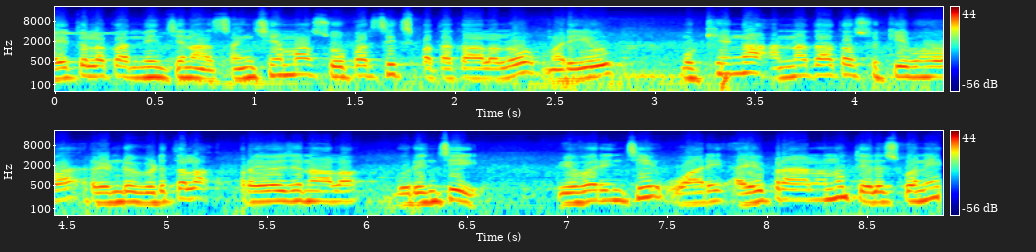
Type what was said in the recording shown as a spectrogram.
రైతులకు అందించిన సంక్షేమ సూపర్ సిక్స్ పథకాలలో మరియు ముఖ్యంగా అన్నదాత సుఖీభవ రెండు విడతల ప్రయోజనాల గురించి వివరించి వారి అభిప్రాయాలను తెలుసుకొని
